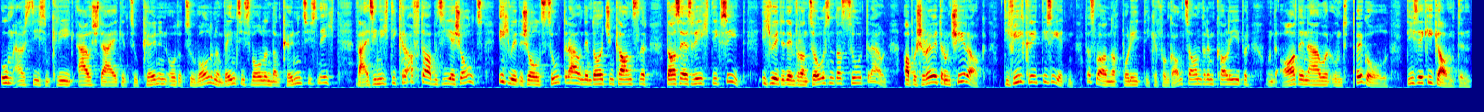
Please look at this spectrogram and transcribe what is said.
um aus diesem Krieg aussteigen zu können oder zu wollen. Und wenn sie es wollen, dann können sie es nicht, weil sie nicht die Kraft haben. Siehe Scholz. Ich würde Scholz zutrauen, dem deutschen Kanzler, dass er es richtig sieht. Ich würde den Franzosen das zutrauen. Aber Schröder und Chirac, die viel kritisierten, das waren noch Politiker von ganz anderem Kaliber und Adenauer und de Gaulle, diese Giganten,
